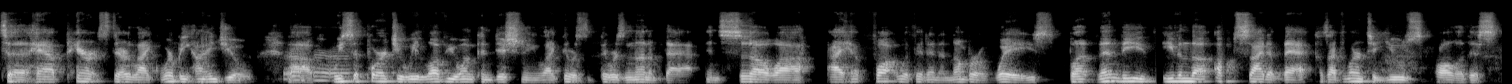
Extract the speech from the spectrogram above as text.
to have parents. They're like, we're behind you. Uh, uh-huh. we support you. We love you unconditionally. Like there was, there was none of that. And so, uh, I have fought with it in a number of ways, but then the even the upside of that, because I've learned to use all of this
